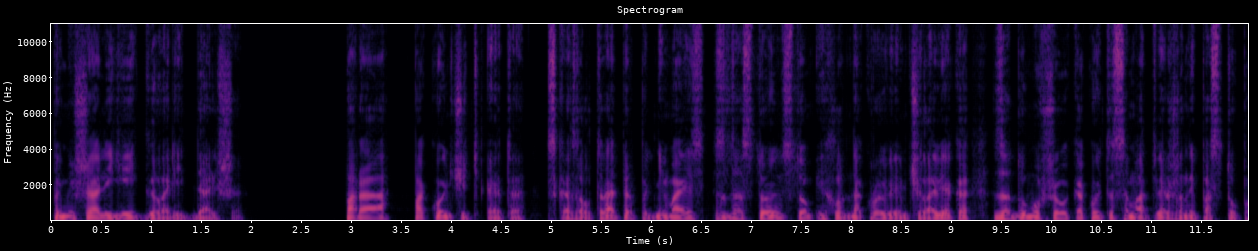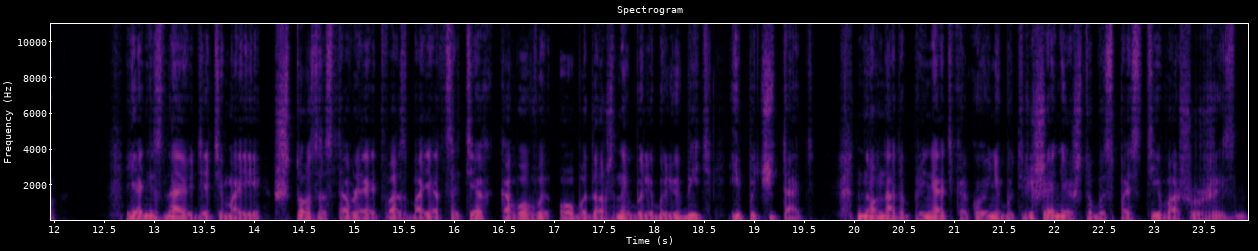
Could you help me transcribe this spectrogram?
помешали ей говорить дальше. «Пора покончить это», — сказал траппер, поднимаясь с достоинством и хладнокровием человека, задумавшего какой-то самоотверженный поступок. «Я не знаю, дети мои, что заставляет вас бояться тех, кого вы оба должны были бы любить и почитать, но надо принять какое-нибудь решение, чтобы спасти вашу жизнь».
